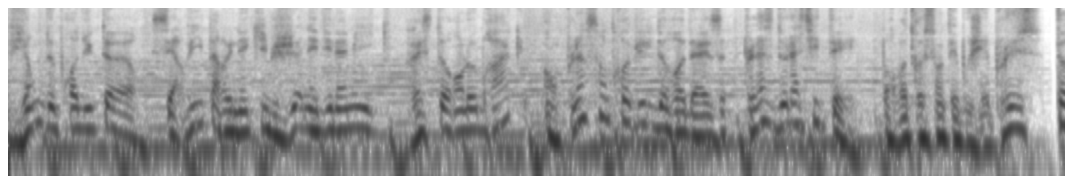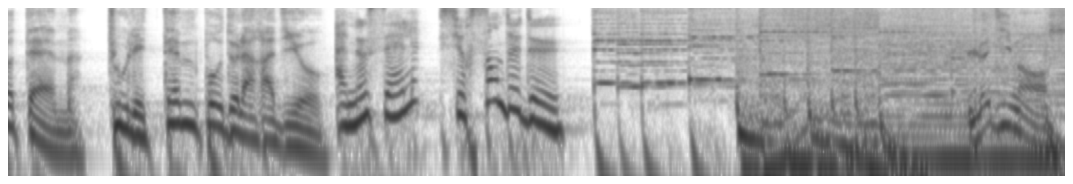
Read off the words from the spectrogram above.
viande de producteur, servie par une équipe jeune et dynamique. Restaurant Le Brac, en plein centre-ville de Rodez, place de la Cité. Pour votre santé, bougez plus. Totem, tous les tempos de la radio. À Nocelle sur 1022. Le dimanche,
